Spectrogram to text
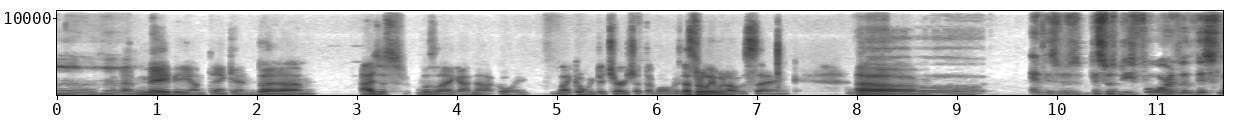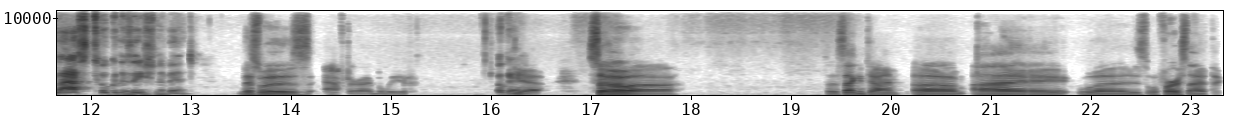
mm-hmm. uh, maybe I'm thinking. But um, I just was like, I'm not going like going to church at the moment. That's really what I was saying. Um, and this was this was before the, this last tokenization event. This was after, I believe. Okay. Yeah. So uh, so the second time, um, I was well. First, I have to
